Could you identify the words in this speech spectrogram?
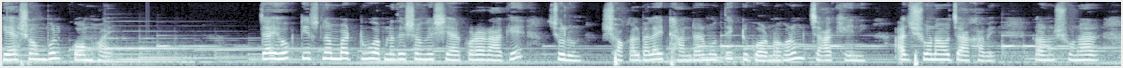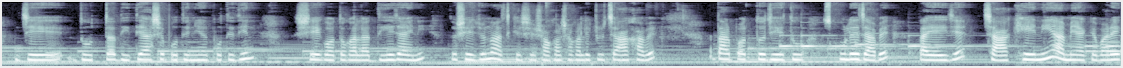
গ্যাস অম্বল কম হয়। যাই হোক টিপস নাম্বার টু আপনাদের সঙ্গে শেয়ার করার আগে চলুন, সকালবেলায় ঠান্ডার মধ্যে একটু গরমা গরম চা খেয়ে নিই। আজ সোনাও চা খাবে। কারণ সোনার যে দুধটা দিতে আসে প্রতিনিয়ত প্রতিদিন, সে গতকাল আর দিয়ে যায়নি। তো সেই জন্য আজকে সে সকাল সকাল একটু চা খাবে। তারপর তো যেহেতু স্কুলে যাবে, তাই এই যে চা খেয়ে নিয়ে আমি একেবারে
